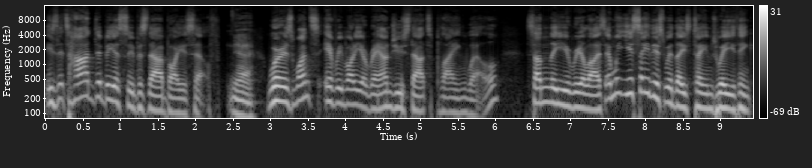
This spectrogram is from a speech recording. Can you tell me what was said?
is it's hard to be a superstar by yourself. Yeah. Whereas once everybody around you starts playing well, suddenly you realize, and we, you see this with these teams where you think,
